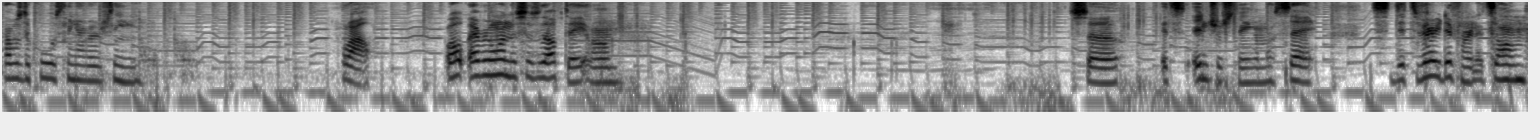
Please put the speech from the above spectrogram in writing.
That was the coolest thing I've ever seen. Wow. Well, everyone, this is the update. Um. So, it's interesting, I must say. It's, it's very different. It's, um,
